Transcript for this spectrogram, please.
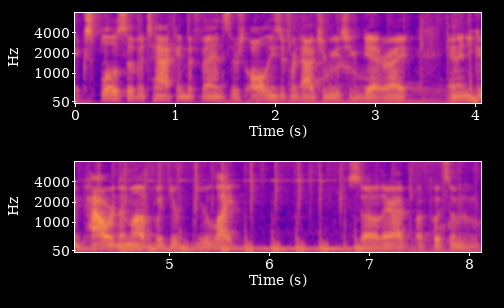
explosive attack and defense. There's all these different attributes you can get, right? And then you can power them up with your, your light. So there I, I put some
